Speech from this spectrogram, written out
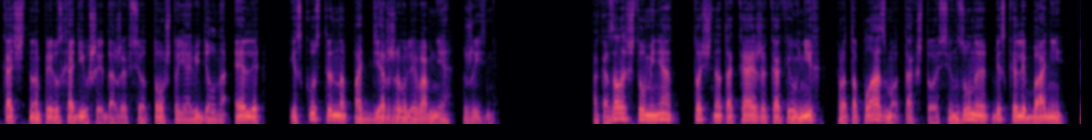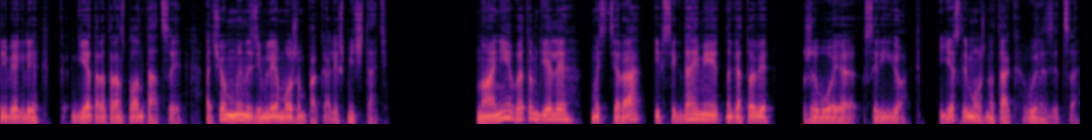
качественно превосходившие даже все то, что я видел на Элле, искусственно поддерживали во мне жизнь. Оказалось, что у меня точно такая же, как и у них, протоплазма, так что синзуны без колебаний прибегли к гетеротрансплантации, о чем мы на Земле можем пока лишь мечтать. Но они в этом деле мастера и всегда имеют наготове живое сырье, если можно так выразиться.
